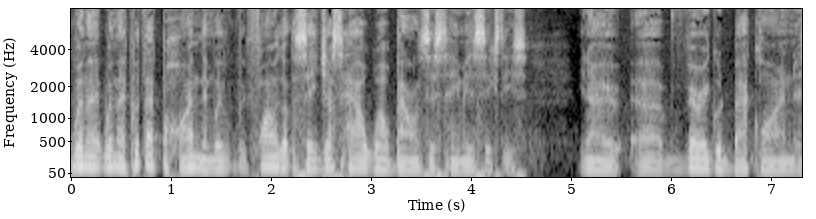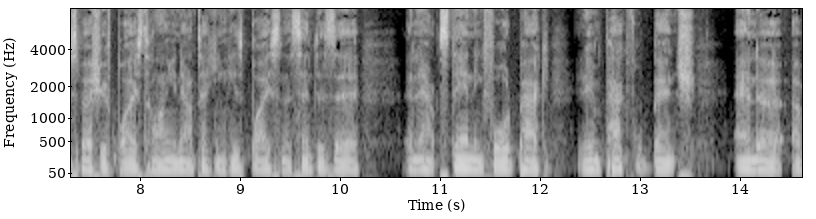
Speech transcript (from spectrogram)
when they when they put that behind them, we've, we've finally got to see just how well balanced this team is. Sixties, you know, uh, very good back line, especially with Blaize Talagi now taking his place in the centres there. An outstanding forward pack, an impactful bench, and a, a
